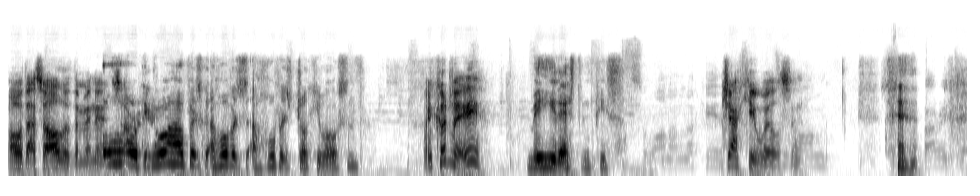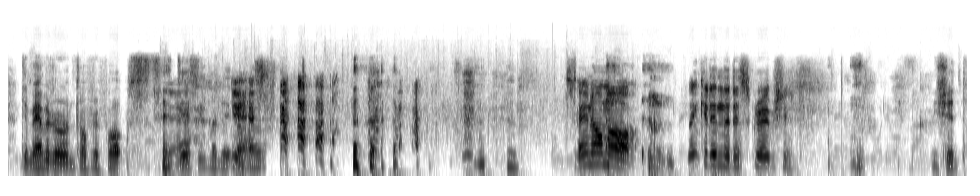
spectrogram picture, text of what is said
Oh, that's all of them in it. Oh, Sorry. do you know? what I hope it's. I hope it's. I hope it's Jocky Wilson. It could be. May he rest in peace. Jackie Wilson. Do you remember her on Top of the Pops? Yeah. Daisy when they Yes. Say no more. Link it in the description. You should.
